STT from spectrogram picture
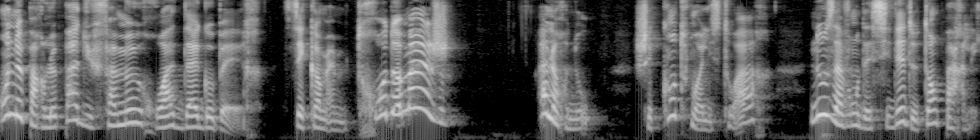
on ne parle pas du fameux roi Dagobert. C'est quand même trop dommage. Alors nous, chez Conte-moi l'histoire, nous avons décidé de t'en parler.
